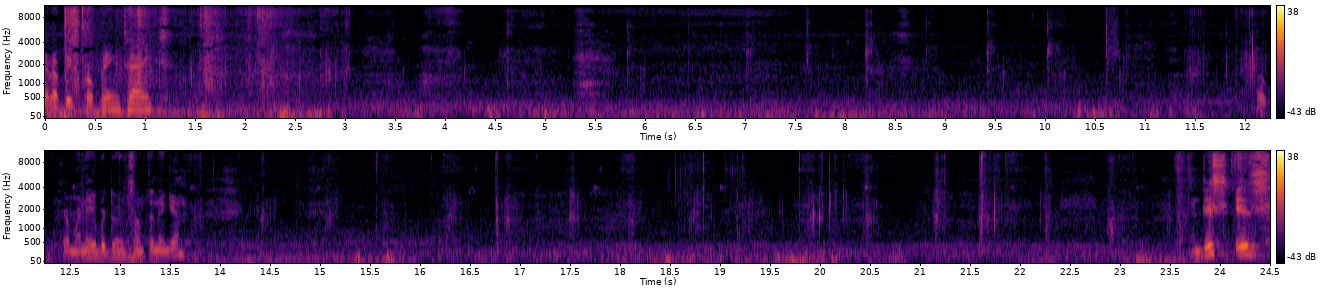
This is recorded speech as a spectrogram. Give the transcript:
Got a big propane tank. Oh, hear my neighbor doing something again. And this is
